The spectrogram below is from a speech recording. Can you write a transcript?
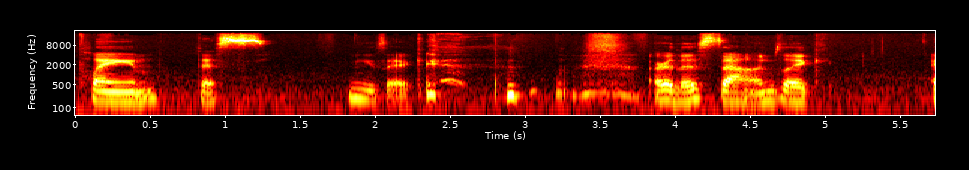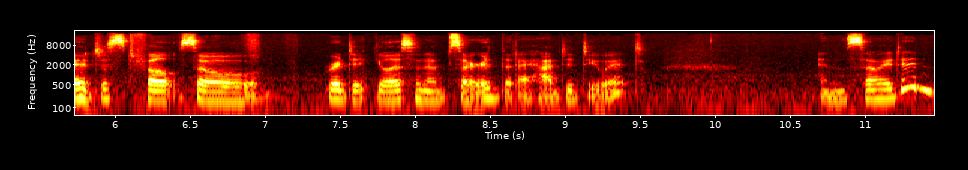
playing this music or this sound. Like, it just felt so ridiculous and absurd that I had to do it. And so I did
